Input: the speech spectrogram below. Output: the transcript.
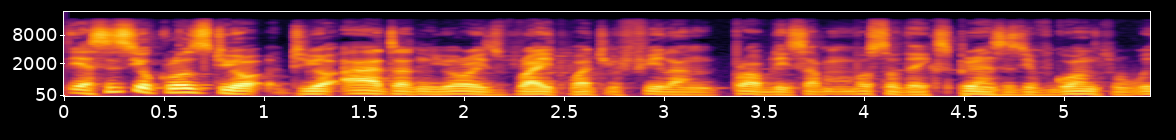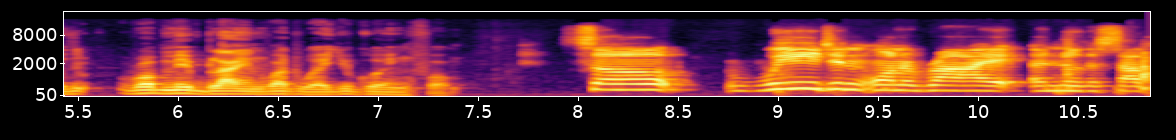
yeah, since you're close to your to your art and you always write what you feel and probably some most of the experiences you've gone through with Rob Me Blind, what were you going for? So we didn't want to write another sad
